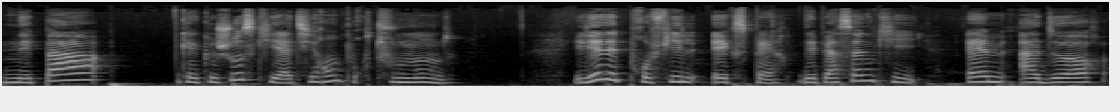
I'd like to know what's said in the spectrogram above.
n'est pas quelque chose qui est attirant pour tout le monde. Il y a des profils experts, des personnes qui aiment, adorent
